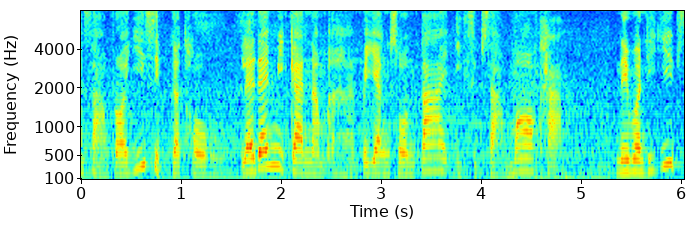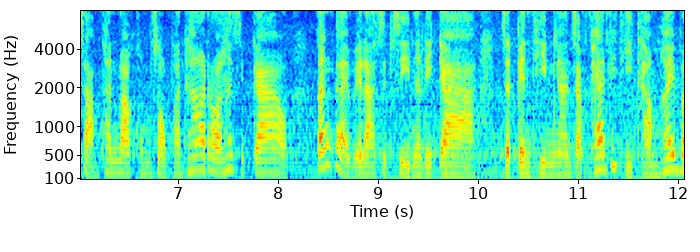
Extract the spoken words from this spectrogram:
65,320 กระทง และได้มีการนำอาหารไปยังโซนใต้อีก 13 หม้อค่ะ ในวันที่ 23 ธันวาคม 2559 ตั้งแต่เวลา 14 นาฬิกา จะเป็นทีมงานจากแพทย์วิถีธรรมให้บ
